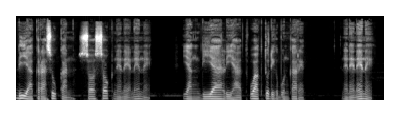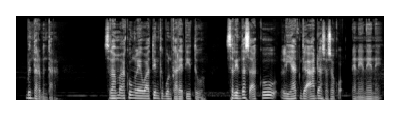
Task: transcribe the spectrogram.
dia kerasukan sosok nenek-nenek yang dia lihat waktu di kebun karet. Nenek-nenek, bentar-bentar. Selama aku ngelewatin kebun karet itu, selintas aku lihat gak ada sosok nenek-nenek.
